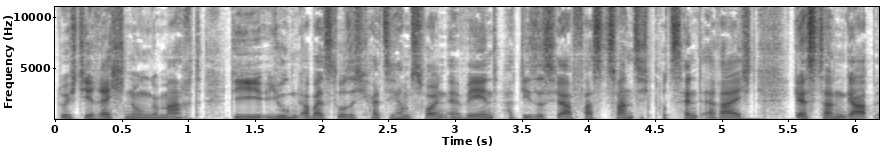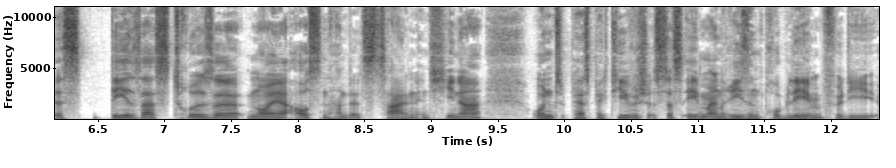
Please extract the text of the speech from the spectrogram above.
durch die Rechnung gemacht. Die Jugendarbeitslosigkeit, Sie haben es vorhin erwähnt, hat dieses Jahr fast 20 Prozent erreicht. Gestern gab es desaströse neue Außenhandelszahlen in China und perspektivisch ist das eben ein Riesenproblem für die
